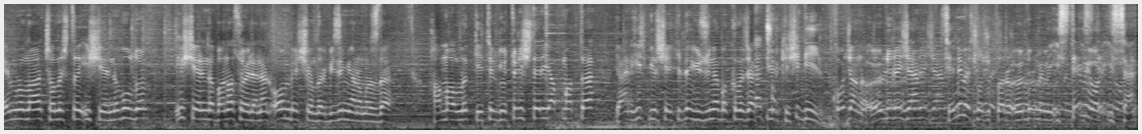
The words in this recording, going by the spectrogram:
Emrullah'ın çalıştığı iş yerini buldum. İş yerinde bana söylenen 15 yıldır bizim yanımızda hamallık, getir götür işleri yapmakta. Yani hiçbir şekilde yüzüne bakılacak Ya çok- bir kişi değil. Kocanı öldüreceğim, seni ve çocukları öldürmemi istemiyor isen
